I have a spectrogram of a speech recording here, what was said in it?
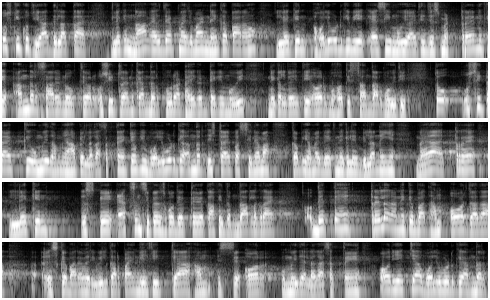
उसकी कुछ याद दिलाता है, लेकिन नाम एग्जैक्ट मैं रिमाइंड नहीं कर पा रहा हूँ, लेकिन हॉलीवुड की भी एक ऐसी मूवी आई थी जिसमें ट्रेन के अंदर सारे लोग थे और उसी ट्रेन के अंदर पूरा ढाई घंटे की मूवी निकल गई थी और बहुत ही शानदार मूवी थी। तो उसी टाइप की उम्मीद हम यहाँ पे लगा सकते हैं, क्योंकि बॉलीवुड के अंदर इस टाइप का सिनेमा कभी हमें देखने के लिए मिला नहीं है। नया एक्टर है, लेकिन इसके एक्शन सीक्वेंस को देखते हुए काफ़ी दमदार लग रहा है। और देखते हैं ट्रेलर आने के बाद हम और ज़्यादा इसके बारे में रिवील कर पाएँगे कि क्या हम इससे और उम्मीदें लगा सकते हैं। और ये क्या बॉलीवुड के अंदर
